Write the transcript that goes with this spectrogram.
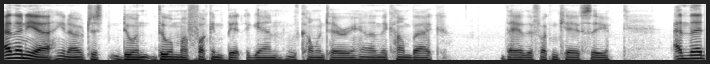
And then yeah, you know, just doing doing my fucking bit again with commentary, and then they come back, they have their fucking KFC, and then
